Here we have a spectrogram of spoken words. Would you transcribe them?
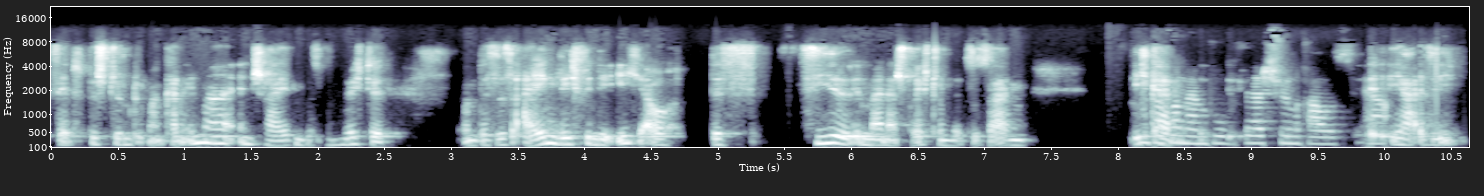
selbstbestimmt und man kann immer entscheiden, was man möchte. Und das ist eigentlich, finde ich, auch das Ziel in meiner Sprechstunde zu sagen, ich kann. Sehr schön raus. Ja, ja also ich,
